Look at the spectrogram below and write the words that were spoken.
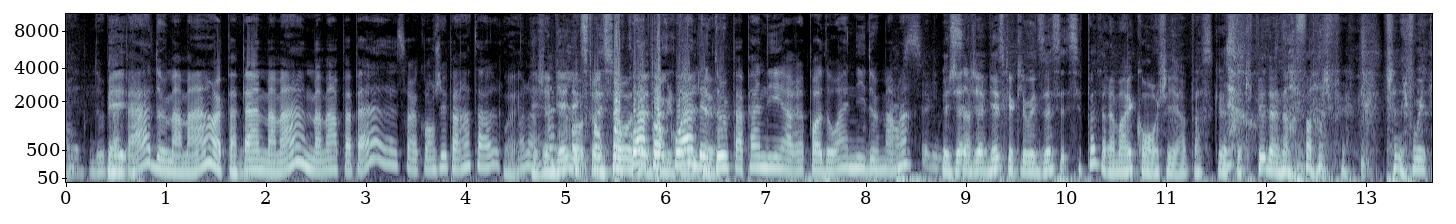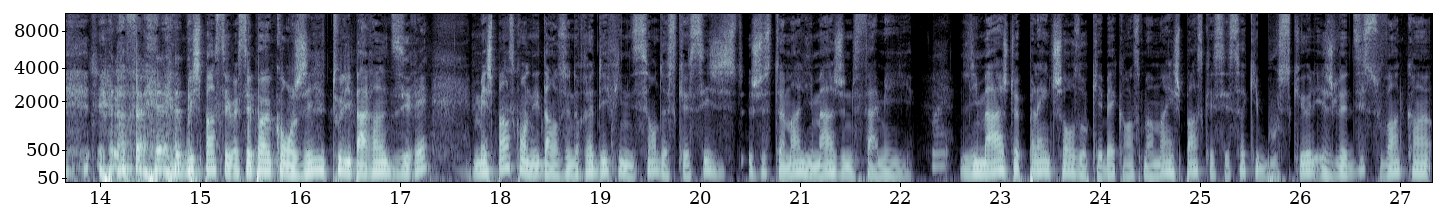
Donc, deux Mais- papas, deux mamans, un papa, une maman, une maman, un papa, c'est un congé parental. Ouais. Voilà. J'aime bien l'expression Pourquoi, de- de- pourquoi de- les de- deux papas n'y auraient pas droit, ni deux mamans? J'aime bien ce que Chloé disait, c'est pas vraiment un congé, hein, parce que s'occuper d'un enfant, je peux... oui, Raphaël. oui, je pense que c'est- pas un congé, tous les parents le diraient, mais je pense qu'on est dans une redéfinition de ce que c'est juste- justement l'image d'une famille. Ouais. L'image de plein de choses au Québec en ce moment, et je pense que c'est ça qui bouscule. Et je le dis souvent, quand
